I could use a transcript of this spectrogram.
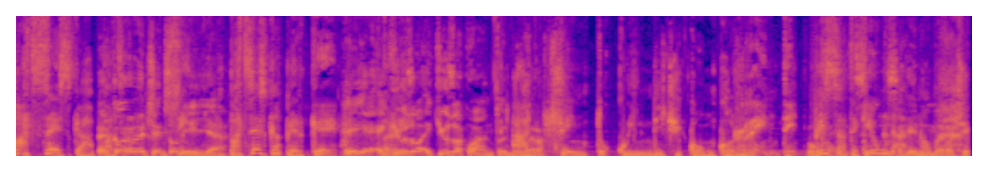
Pazzesca. Per pazz- correre 100 sì, miglia. Pazzesca perché? E è, chiuso, è chiuso a quanto il numero? a 115 concorrenti. Oh, Pensate che un pensa anno che numero, 115,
